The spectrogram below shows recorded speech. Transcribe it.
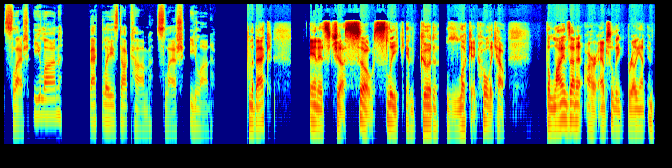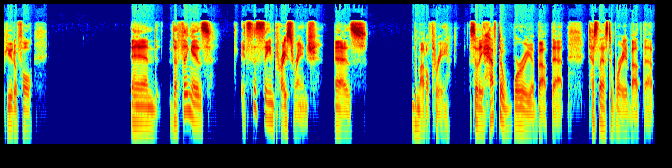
slash Elon, backblaze.com slash Elon. In the back, and it's just so sleek and good looking. Holy cow. The lines on it are absolutely brilliant and beautiful. And the thing is, it's the same price range as the Model 3. So they have to worry about that. Tesla has to worry about that.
